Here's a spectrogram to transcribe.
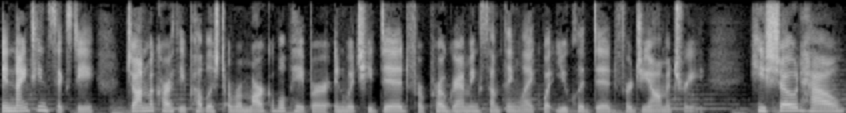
In 1960, John McCarthy published a remarkable paper in which he did for programming something like what Euclid did for geometry. He showed how,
